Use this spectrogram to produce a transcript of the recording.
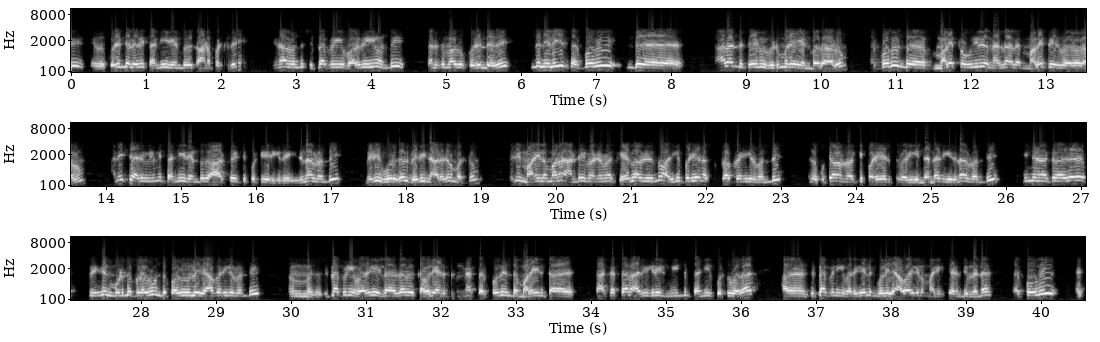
குறைந்த அளவே தண்ணீர் என்பது காணப்பட்டது. இதனால் வந்து சுற்றுலா பயணிகள் வருகையும் வந்து கணிசமாக குறைந்தது. இந்த நிலையில் தற்போது இந்த காலாண்டு தேர்வு விடுமுறை என்பதாலும் தற்போது இந்த மலைப்பகுதியில் நல்ல மழை பெய்து வருவதாலும் அனைத்து அருவிகளுமே தண்ணீர் என்பது ஆர்ப்பரித்து கொட்டி வருகிறது. இதனால் வந்து வெளி ஊர்கள் வெளிநாடுகள் மற்றும் வெளி மாநிலமான அண்டை மாநிலமான கேரளாவிலிருந்தும் அதிகப்படியான சுற்றுலா பயணிகள் வந்து இந்த குற்றாலம் நோக்கி படையெடுத்து வருகின்றனர். இதனால் வந்து நீண்ட நாட்களாக சீசன் முடிந்த பிறகும் இந்த பகுதியில் உள்ள வியாபாரிகள் வந்து சுற்றுலா பயணிகள் வருகை இல்லாததால் கவலையடைந்துள்ளனர் தற்போது இந்த மழையின் கா- தாக்கத்தால் அருவிகளில் மீண்டும் தண்ணீர் கொட்டுவதால் சுற்றுலா பயணிகள் வருகையில் இங்குள்ள வியாபாரிகளும் மகிழ்ச்சி அடைந்துள்ளனர் தற்போது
